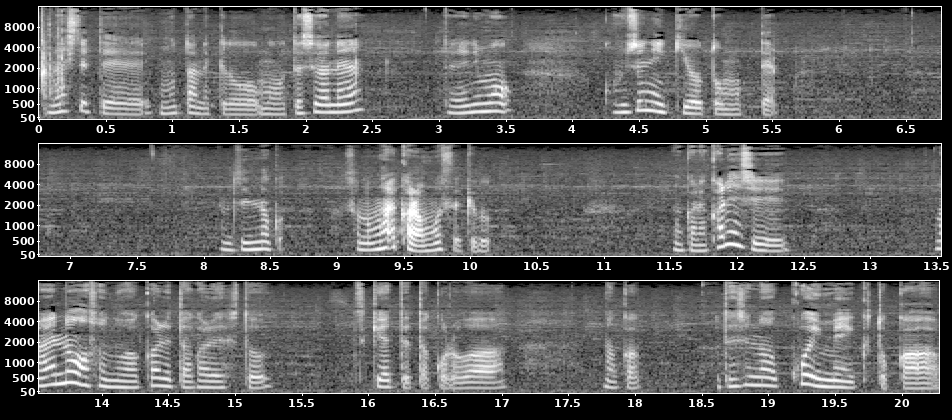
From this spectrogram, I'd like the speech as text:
話してて思ったんだけどもう私はね誰にもこびずに生きようと思って別になんかその前から思ってたけどなんかね彼氏前のその別れた彼氏と付き合ってた頃はなんか私の濃いメイクとか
